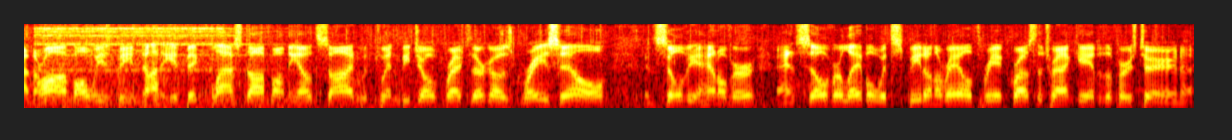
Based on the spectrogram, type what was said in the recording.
And they're off. Always be nutty. A big blast off on the outside with Twin B Joe Fresh. There goes Grace Hill and Sylvia Hanover and Silver Label with speed on the rail. Three across the track into the first turn.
